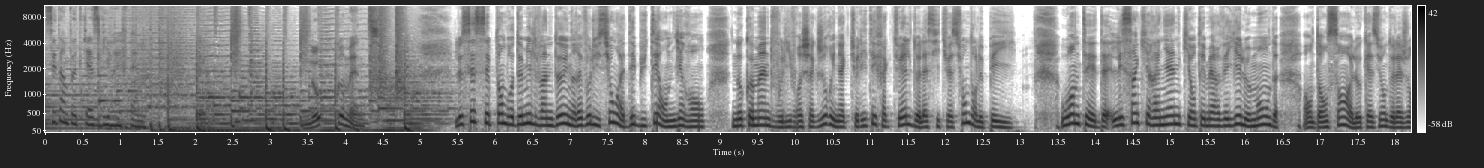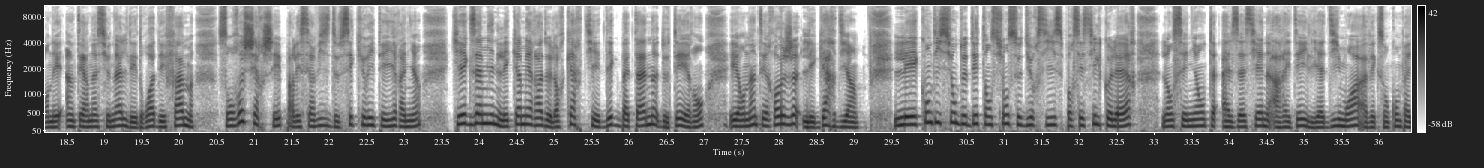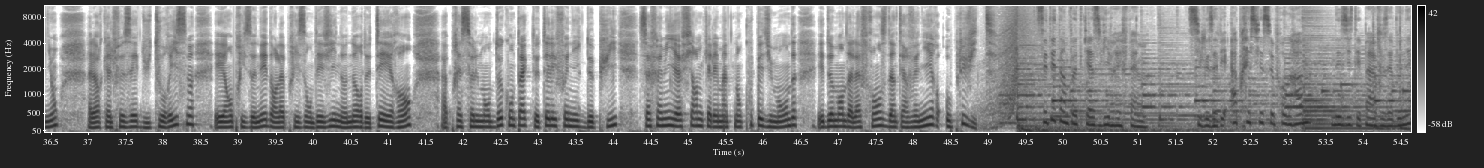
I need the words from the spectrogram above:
C'est un podcast Vivre FM. No comment. Le 16 septembre 2022, une révolution a débuté en Iran. No Comment vous livre chaque jour une actualité factuelle de la situation dans le pays. Wanted, les cinq Iraniennes qui ont émerveillé le monde en dansant à l'occasion de la journée internationale des droits des femmes sont recherchées par les services de sécurité iraniens qui examinent les caméras de leur quartier d'Ekbatan de Téhéran et en interrogent les gardiens. Les conditions de détention se durcissent pour Cécile Collère, l'enseignante alsacienne arrêtée il y a dix mois avec son compagnon alors qu'elle faisait du tourisme et emprisonnée dans la prison d'Evin au nord de Téhéran. Après seulement deux contacts depuis. Sa famille affirme qu'elle est maintenant coupée du monde et demande à la France d'intervenir au plus vite. C'était un podcast Vivre FM. Si vous avez apprécié ce programme, n'hésitez pas à vous abonner.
